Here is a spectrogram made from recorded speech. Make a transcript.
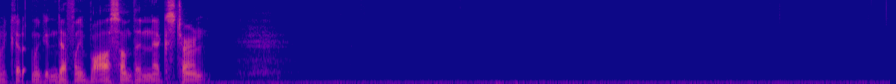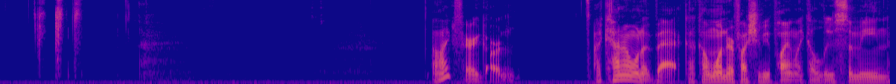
we could we can definitely boss something next turn. I like Fairy Garden. I kind of want it back. Like I wonder if I should be playing like a Lusamine,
